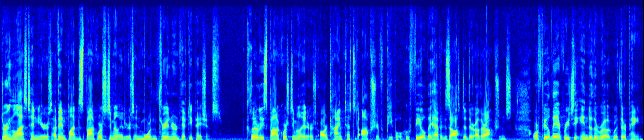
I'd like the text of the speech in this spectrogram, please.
During the last 10 years, I've implanted spinal cord stimulators in more than 350 patients. Clearly, spinal cord stimulators are a time-tested option for people who feel they have exhausted their other options or feel they have reached the end of the road with their pain.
